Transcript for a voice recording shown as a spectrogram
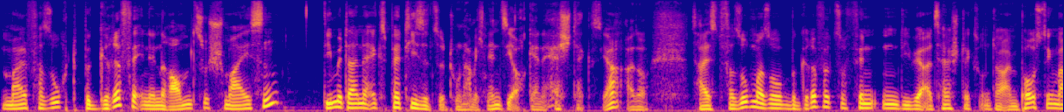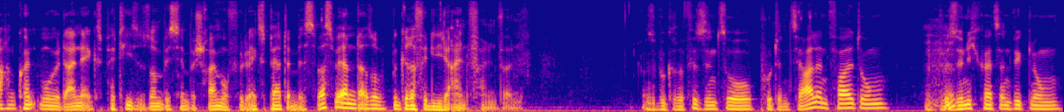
mal versucht, Begriffe in den Raum zu schmeißen, die mit deiner Expertise zu tun haben. Ich nenne sie auch gerne Hashtags, ja. Also das heißt, versuch mal so Begriffe zu finden, die wir als Hashtags unter einem Posting machen könnten, wo wir deine Expertise so ein bisschen beschreiben, wofür du Experte bist. Was wären da so Begriffe, die dir einfallen würden? Also Begriffe sind so Potenzialentfaltung, mhm. Persönlichkeitsentwicklung,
